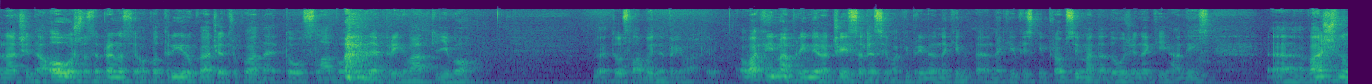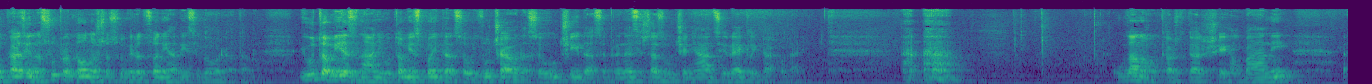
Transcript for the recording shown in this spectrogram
znači da ovo što se prenosi oko tri ruka, četiri ruka, da je to slabo i neprihvatljivo da je to slabo i neprihvatljivo. Ovakvi ima primjera, često se desi ovakvi primjer nekim, nekim fiskim propisima, da dođe neki hadis uh, Eh, vanštinu ukazuje na suprotno ono što su vjerodostojni hadisi govore o tome. I u tom je znanje, u tom je spojnita da se izučava, da se uči, da se prenese šta su učenjaci rekli i tako dalje. Uglavnom, kao što kaže šeha Albani, eh,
